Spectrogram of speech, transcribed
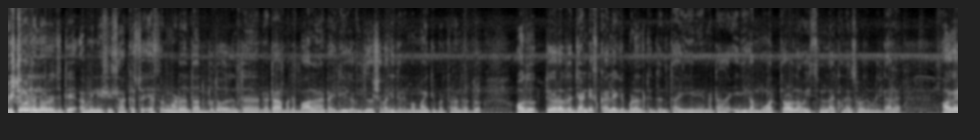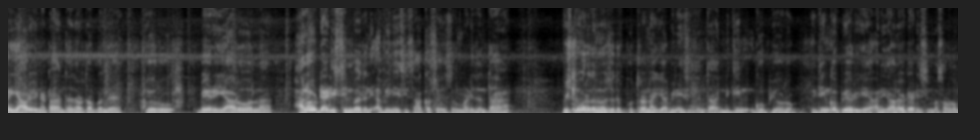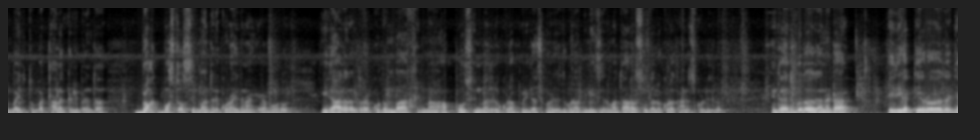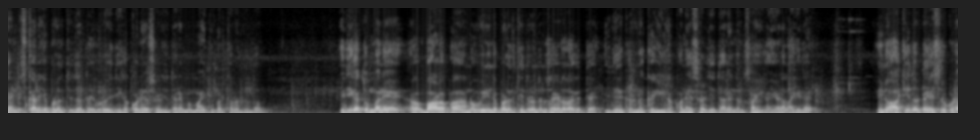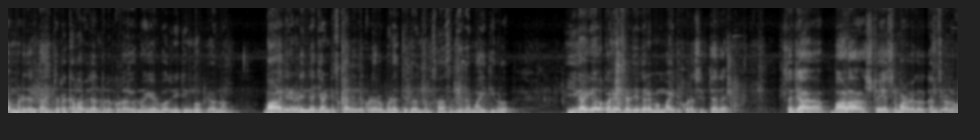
ವಿಷ್ಣುವರ್ಧನ್ ಅವರ ಜೊತೆ ಅಭಿನಯಿಸಿ ಸಾಕಷ್ಟು ಹೆಸರು ಮಾಡಿದಂಥ ಅದ್ಭುತವಾದಂಥ ನಟ ಮತ್ತು ಬಾಲನಟ ಇದೀಗ ವಿಧಿವಶರಾಗಿದ್ದಾರೆ ಎಂಬ ಮಾಹಿತಿ ಬರ್ತಾರಂಥದ್ದು ಅದು ತೀವ್ರವಾದ ಜಾಂಡಿಸ್ ಕಾಯಿಲೆಗೆ ಬಳಲುತ್ತಿದ್ದಂಥ ಈ ನಟ ಇದೀಗ ಮೂವತ್ತೇಳನೇ ವಯಸ್ಸಿನಲ್ಲಿ ಕೊನೆ ಬಿಟ್ಟಿದ್ದಾರೆ. ಹಾಗಾದ್ರೆ ಯಾರು ಈ ನಟ ಅಂತ ನೋಡ್ತಾ ಬಂದರೆ ಇವರು ಬೇರೆ ಯಾರೂ ಅಲ್ಲ. ಹಲೋ ಡ್ಯಾಡಿ ಸಿನಿಮಾದಲ್ಲಿ ಅಭಿನಯಿಸಿ ಸಾಕಷ್ಟು ಹೆಸರು ಮಾಡಿದಂತಹ ವಿಷ್ಣುವರ್ಧನ್ ಅವರ ಜೊತೆ ಪುತ್ರನಾಗಿ ಅಭಿನಯಿಸಿದಂಥ ನಿತಿನ್ ಗೋಪಿಯವರು ನಿತಿನ್ ಗೋಪಿಯವರಿಗೆ ಅನಿದ ಹಲೋ ಡ್ಯಾಡಿ ಸಿನಿಮಾ ಸಾವಿರದ ಒಂಬೈನೂರ ತೊಂಬತ್ನಾಲ್ಕರಲ್ಲಿ ಬಂದಂಥ ಬ್ಲಾಕ್ ಬಸ್ಟರ್ ಸಿನಿಮಾ ಅಂತಲೇ ಕೂಡ ಇದನ್ನು ಹೇಳ್ಬೋದು. ಇದಾದ ನಂತರ ಕುಟುಂಬ ಸಿನಿಮಾ, ಅಪ್ಪು ಸಿನಿಮಾದಲ್ಲೂ ಕೂಡ ಪುನೀತ ಸಿನಿಮಾ ಕೂಡ ಅಭಿನಯಿಸಿದರು ಮತ್ತು ಅರಸುದಲ್ಲೂ ಕೂಡ ಕಾಣಿಸಿಕೊಂಡಿದ್ರು. ಇಂಥ ಅದ್ಭುತವಾದ ನಟ ಇದೀಗ ತೀವ್ರವಾದ ಜಾಂಡಿಸ್ ಕಾಲಿಗೆ ಬಳಲ್ತಿದ್ದಂಥ ಇವರು ಇದೀಗ ಕೊನೆಯ ಸೆಳೆದಿದ್ದಾರೆ ಎಂಬ ಮಾಹಿತಿ ಬರ್ತಿರೋಂಥದ್ದು ಇದೀಗ ತುಂಬಾ ಭಾಳ ನೋವಿನಿಂದ ಬಳಲ್ತಿದ್ರು ಅಂತಲೂ ಸಹ ಹೇಳಲಾಗುತ್ತೆ. ಇದೇ ಕಾರಣಕ್ಕಾಗಿ ಈಗ ಕೊನೆ ಸೆಳೆದಿದ್ದಾರೆ ಅಂತಲೂ ಸಹ ಈಗ ಹೇಳಲಾಗಿದೆ. ಇನ್ನು ಅತಿ ದೊಡ್ಡ ಹೆಸರು ಕೂಡ ಮಾಡಿದಂಥ ಅತಿ ದೊಡ್ಡ ಕಲಾವಿದ ಅಂತಲೂ ಕೂಡ ಇವ್ರನ್ನ ಹೇಳ್ಬೋದು ನಿತಿನ್ ಗೋಪಿ ಅವ್ರನ್ನ. ಭಾಳ ದಿನಗಳಿಂದ ಜಾಂಡಿಸ್ ಕಾಲಿಂದ ಕೂಡ ಇವರು ಬಳಲ್ತಿದ್ರು ಅಂತ ಸಹ ಸದ್ಯದ ಮಾಹಿತಿಗಳು. ಹೀಗಾಗಿ ಅವರು ಕೊನೆಗೆ ಸೆಳೆದಿದ್ದಾರೆ ಎಂಬ ಮಾಹಿತಿ ಕೂಡ ಸಿಗ್ತಾ ಇದೆ. ಸದ್ಯ ಭಾಳಷ್ಟು ಹೆಸರು ಮಾಡಬೇಕಾದ ಕನಸುಗಳನ್ನು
